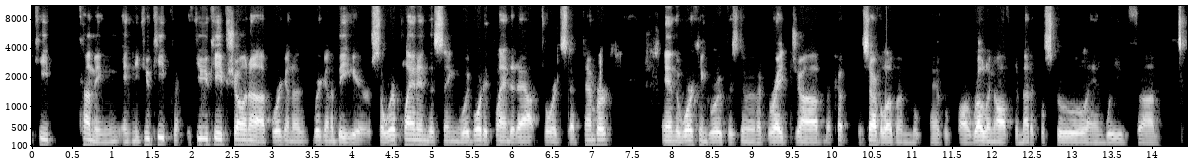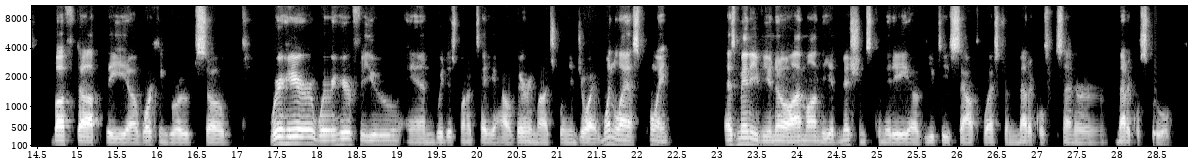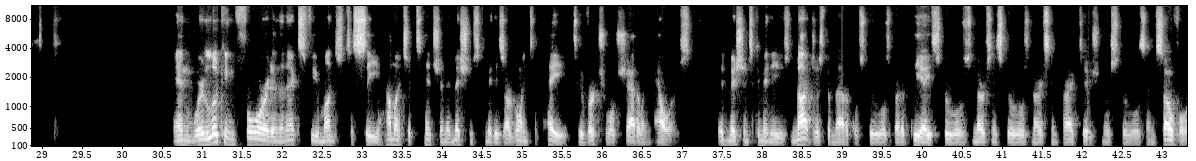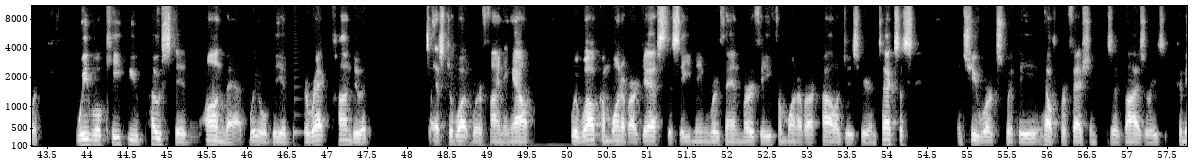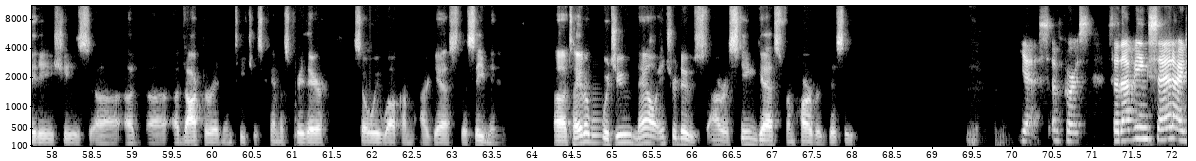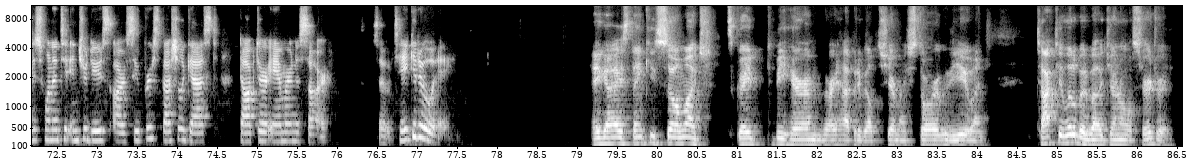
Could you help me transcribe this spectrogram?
keep coming, and if you keep if you keep showing up, we're gonna we're gonna be here. So we're planning this thing. We've already planned it out towards September, and the working group is doing a great job. Couple, several of them have, are rolling off to medical school, and we've um, buffed up the uh, working group. So we're here. We're here for you, and we just want to tell you how very much we enjoy it. One last point as many of you know, I'm on the admissions committee of UT Southwestern Medical Center Medical School. And we're looking forward in the next few months to see how much attention admissions committees are going to pay to virtual shadowing hours. Admissions committees, not just of medical schools, but of PA schools, nursing schools, nursing practitioner schools, and so forth. We will keep you posted on that. We will be a direct conduit as to what we're finding out we welcome one of our guests this evening, Ruth Ann Murphy from one of our colleges here in Texas. And she works with the Health Professions Advisory Committee. She's uh, a, a, doctorate and teaches chemistry there. So we welcome our guest this evening. Uh, Taylor, would you now introduce our esteemed guest from Harvard this evening? Yes, of course. So that being said, I just wanted to introduce our super special guest, Dr. Amer Nassar. So take it away. Hey guys, thank you so much. It's great to be here. I'm very happy to be able to share my story with you and talk to you a little bit about general surgery.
